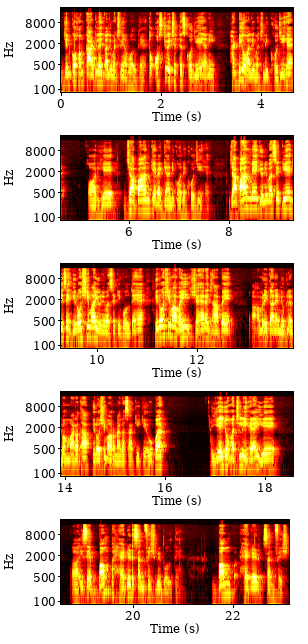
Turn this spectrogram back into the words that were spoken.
जिनको हम कार्टिलेज वाली मछलियाँ बोलते हैं। तो ऑस्टियो इचित्तिस खोजी है, यानी हड्डियों वाली मछली खोजी है और ये जापान के वैज्ञानिकों ने खोजी है। जापान में एक यूनिवर्सिटी है, जिसे हिरोशिमा यूनिवर्सिटी बोलते हैं। हिरोशिमा वही शहर है जहाँ पे अमेरिका ने न्यूक्लियर बम मारा था, हिरोशिमा और नागासाकी के ऊपर। ये जो मछली है, ये इसे बम्प हेडेड सनफिश भी बोलते हैं। बम्प हेडेड सनफिश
